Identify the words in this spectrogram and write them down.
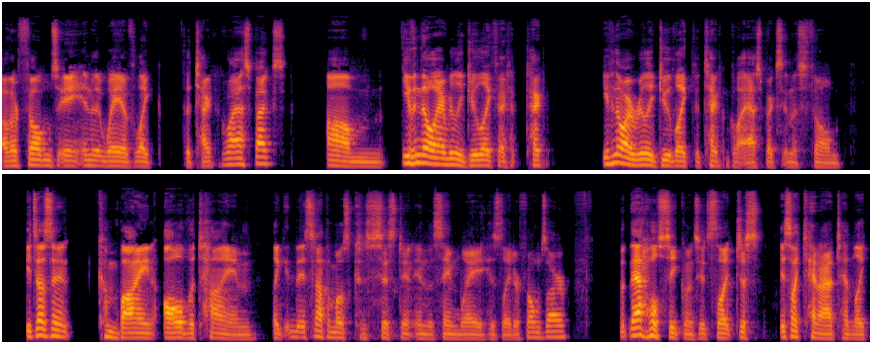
other films in, in the way of like the technical aspects. Um, even though I really do like the tech, even though I really do like the technical aspects in this film, it doesn't combine all the time. Like it's not the most consistent in the same way his later films are. but that whole sequence, it's like just it's like ten out of ten, like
